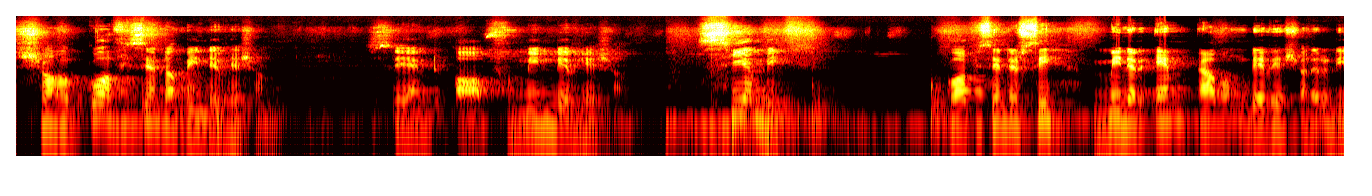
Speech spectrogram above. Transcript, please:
সহগ কোঅফিসিয়েন্ট অফ মিন ডেভিয়েশন। সেন্ট অফ মিন ডেভিয়েশন। সিএমডি কোঅফিসিয়েন্টের সি মিনের এম এবং ডেভিয়েশনের ডি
